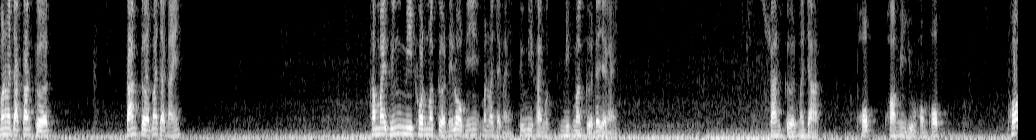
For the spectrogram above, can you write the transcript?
มันมาจากการเกิด การเกิดมาจากไหนทำไมถึงมีคนมาเกิดในโลกนี้มันมาจากไหน ถึงมีใครมามีมาเกิดได้ยังไง การเกิดมาจากภพความมีอยู่ของภพเพราะ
